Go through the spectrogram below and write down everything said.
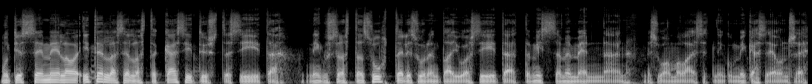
Mutta jos ei meillä ole itsellä sellaista käsitystä siitä, niin kuin sellaista suhteellisuuden tajua siitä, että missä me mennään, me suomalaiset, niin kuin mikä se on se,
